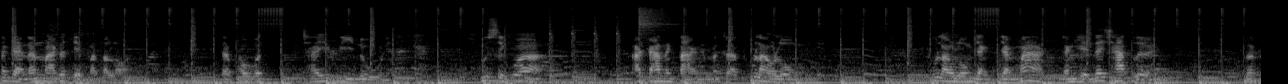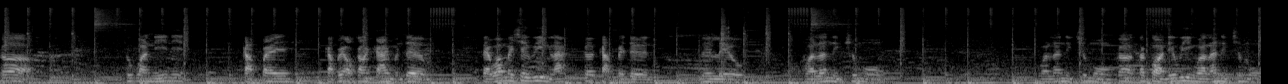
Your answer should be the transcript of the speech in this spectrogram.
ตั้งแต่นั้นมาก็เจ็บมาตลอด แต่พอใช้วีนูเนี่ยรู้สึกว่า อาการต่างๆเนี่ยมันจะทุเลาลง ทุเลาลงอย่างอย่างมากยังเห็นได้ชัดเลย แล้วก็ทุกวันนี้นี่กลับไปกลับไปออกกำลังกายเหมือนเดิม แต่ว่าไม่ใช่วิ่งละก็กลับไปเดินเดินเร็ว วันละหนึ่งชั่วโมง วันละหนึ่งชั่วโมงก็แต่ก่อนนี่วิ่งวันละหนึ่งชั่วโมง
